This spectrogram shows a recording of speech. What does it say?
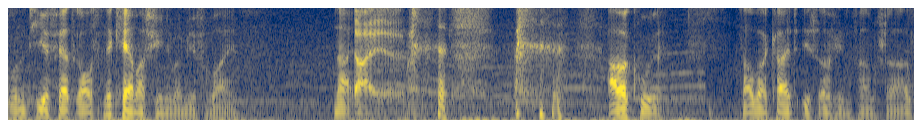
Und hier fährt raus eine Kehrmaschine bei mir vorbei. Nice. Geil. Aber cool. Sauberkeit ist auf jeden Fall am Start.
